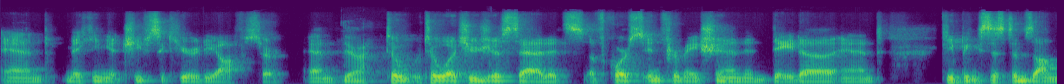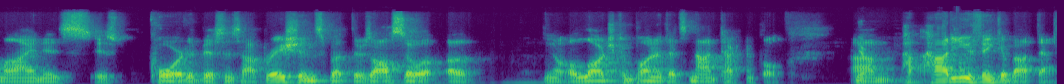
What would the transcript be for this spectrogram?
and making it chief security officer. And yeah. to, to what you just said, it's of course information and data and keeping systems online is is core to business operations, but there's also a, a you know a large component that's non-technical. Um, h- how do you think about that?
